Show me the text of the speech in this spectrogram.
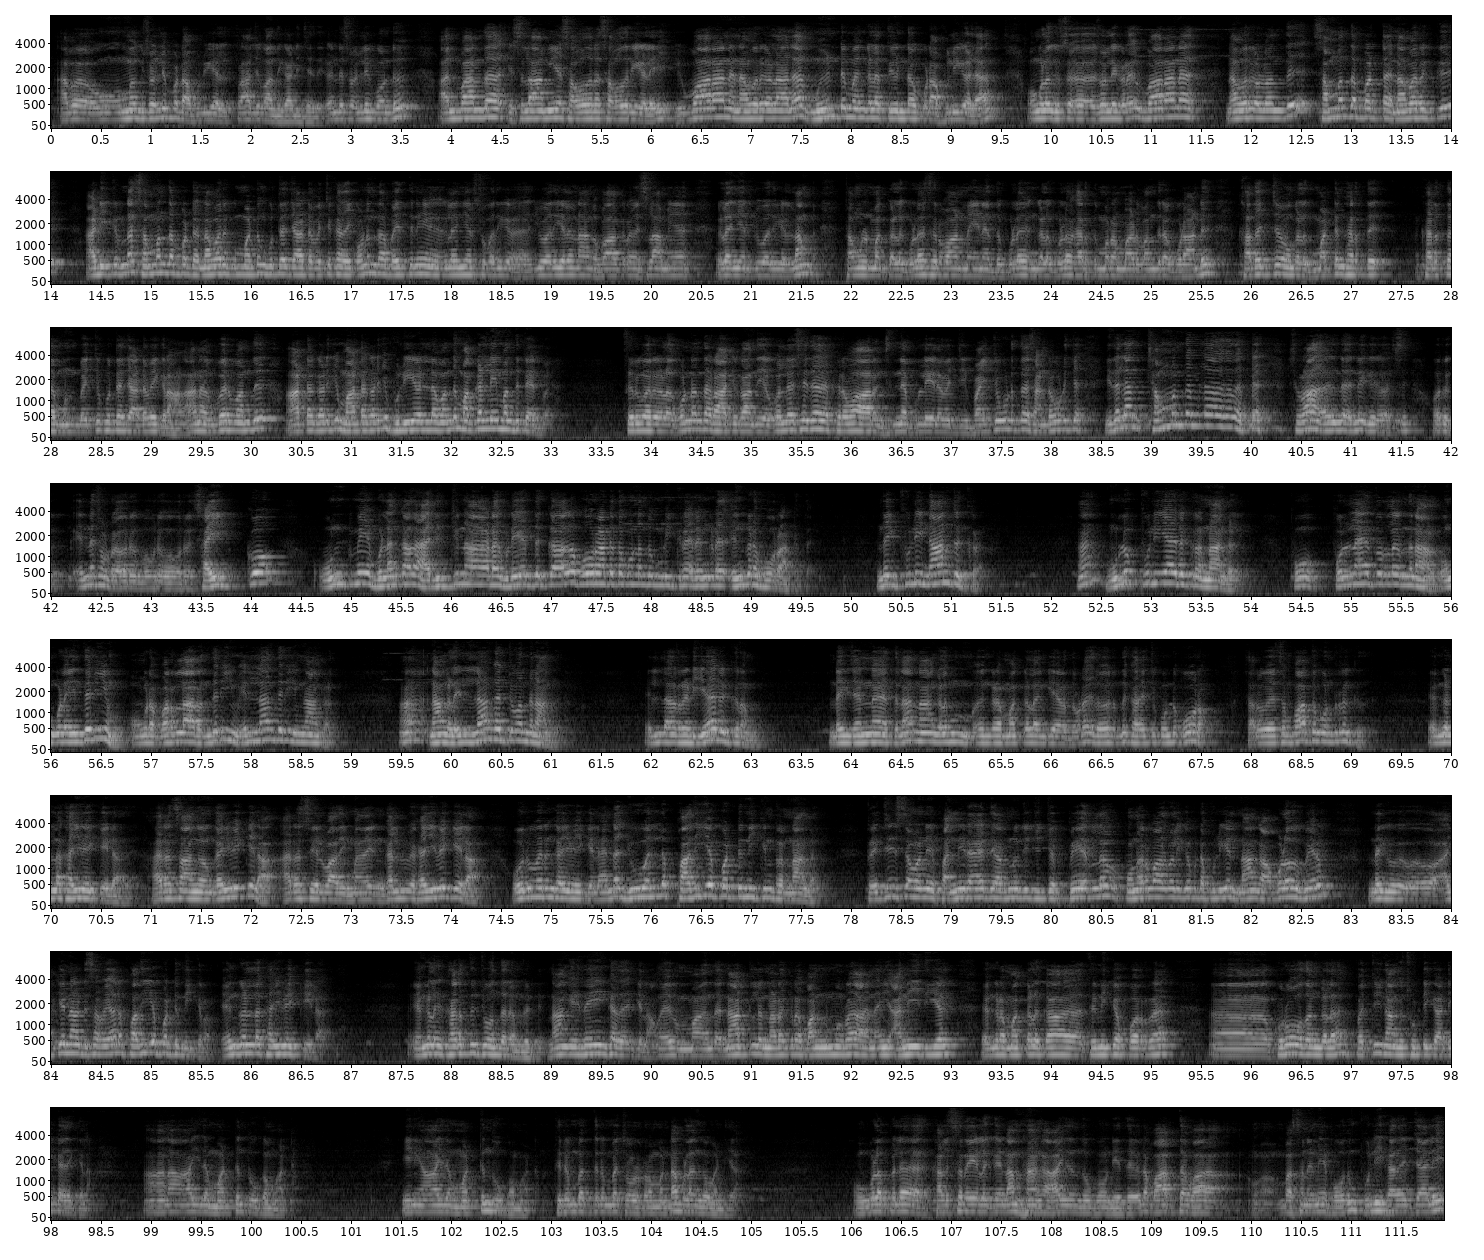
அப்போ உமக்கு சொல்லிப்பட்டா புலிகள் ராஜீவ்காந்தி அடித்தது என்று சொல்லிக்கொண்டு அன்பார்ந்த இஸ்லாமிய சகோதர சகோதரிகளை இவ்வாறான நபர்களால் மீண்டும் எங்களை தீண்டக்கூடா புலிகளை. உங்களுக்கு சொல்லிக்கூட இவ்வாறான நபர்கள் வந்து சம்பந்தப்பட்ட நபருக்கு அடிக்கிறனா சம்மந்தப்பட்ட நபருக்கு மட்டும் குற்றச்சாட்டை வச்சு கதை கொண்டு இந்த எத்தனை இளைஞர் சுவதிகள் யுவதிகளை நாங்கள் பார்க்குறோம். இஸ்லாமிய இளைஞர் யுவதிகள்லாம் தமிழ் மக்களுக்குள்ளே சிறுபான்மை இனத்துக்குள்ளே எங்களுக்குள்ளே கருத்து முரண்பாடு வந்துடக்கூடாண்டு கதைச்சவங்களுக்கு மட்டும் கருத்து கருத்தை முன் வச்சு குற்றச்சாட்டை வைக்கிறாங்க. ஆனால் இவர் வந்து ஆட்டை கடிச்சு மாட்டை கடிச்சு புலிகளில் வந்து மக்கள்லேயும் வந்துட்டே இருப்பேன் சிறுவர்களை கொண்டு வந்த ராஜீவ்காந்தியை கொலை செய்த பிரபாகரன் சின்ன பிள்ளையில வச்சு பயிற்சி கொடுத்த சண்டை பிடிச்ச இதெல்லாம் சம்பந்தம் இல்லாத இந்த இன்னைக்கு ஒரு என்ன சொல்கிற ஒரு ஒரு ஒரு சைக்கோ உண்மையை விளங்காத அர்ஜுனாட விடயத்துக்காக போராட்டத்தை கொண்டு வந்து முடிக்கிறார் எங்கட எங்கட போராட்டத்தை. இன்றைக்கு புலி நான் இருக்கிறேன். ஆ? முழு புலியாக இருக்கிறோம் நாங்கள். போ பொல்லாயத்தூரில் இருந்த நாள் உங்களையும் தெரியும் உங்களோட வரலாறும் தெரியும் எல்லாம் தெரியும் நாங்கள். ஆ? நாங்கள் எல்லாம் கற்று வந்த நாங்கள். எல்லாம் ரெடியாக இருக்கிறோம். இன்றைக்கு சென்னையத்தில் நாங்களும் எங்கள் மக்கள் அங்கீகாரத்தோடு ஏதோ இருந்து கதைச்சு கொண்டு போகிறோம் சர்வதேசம் பார்த்து கொண்டு இருக்குது எங்களில் கை வைக்கலாது அரசாங்கம் கை வைக்கலாம் அரசியல்வாதி கல்வி கை வைக்கலாம் ஒருவரும் கை வைக்கல. ஏன்னா ஜூவனில் பதியப்பட்டு நிற்கின்றோம் நாங்கள். ரெஜிஸ்டர் பண்ணி பன்னிராயிரத்தி அறுநூற்றி சிச்ச பேரில் புனர்வாழ்வளிக்கப்பட்ட புலிகள் நாங்கள் அவ்வளவு பேரும் இன்றைக்கு ஐக்கிய நாட்டு சபையால் பதியப்பட்டு நிற்கிறோம் எங்களில் கை வைக்கல. எங்களுக்கு கருத்து சுதந்திரம் இருக்குது நாங்கள் இதையும் கதைக்கலாம். இந்த நாட்டில் நடக்கிற வன்முறை அநீ அநீதிகள் எங்களை மக்களுக்காக திணிக்கப்படுற குரோதங்களை பற்றி நாங்கள் சுட்டி காட்டி கதைக்கலாம். ஆனால் ஆயுதம் மட்டும் தூக்க மாட்டோம். இனி ஆயுதம் மட்டும் தூக்க மாட்டோம். திரும்ப திரும்ப சொல்கிறோம்னா விளங்க வேண்டியதான் உங்களை பில கல்சரைகளுக்கு நாங்கள் ஆயுதம் தூக்க வேண்டிய தேவையில்லை. வார்த்தை வா வசனமே போதும். புலி கதைச்சாலே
